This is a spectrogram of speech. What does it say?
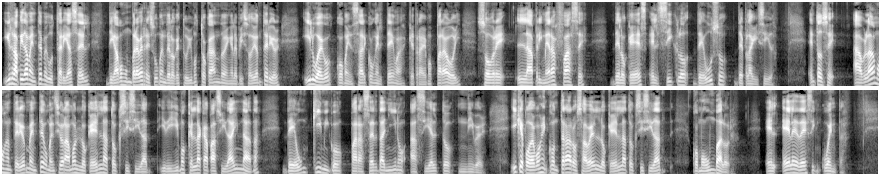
Y rápidamente me gustaría hacer, digamos, un breve resumen de lo que estuvimos tocando en el episodio anterior y luego comenzar con el tema que traemos para hoy sobre la primera fase de lo que es el ciclo de uso de plaguicidas. Entonces, hablamos anteriormente o mencionamos lo que es la toxicidad y dijimos que es la capacidad innata de un químico para ser dañino a cierto nivel y que podemos encontrar o saber lo que es la toxicidad como un valor, el LD50.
